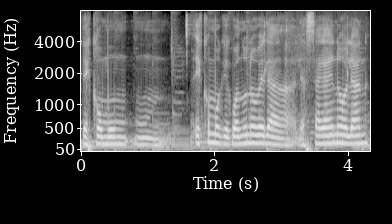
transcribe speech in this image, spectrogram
Es como un, es como que cuando uno ve la, saga de Nolan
